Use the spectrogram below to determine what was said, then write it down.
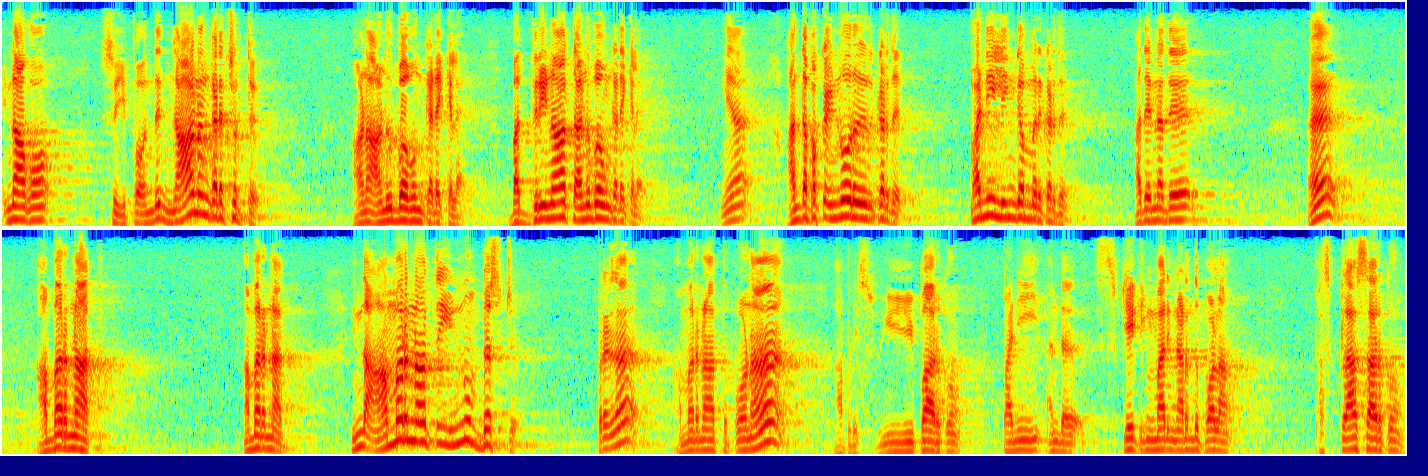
என்னாகும்? இப்ப வந்து ஞானம் கிடைச்சிட்டு ஆனா அனுபவம் கிடைக்கல. பத்ரிநாத் அனுபவம் கிடைக்கல. ஏன்? அந்த பக்கம் இன்னொரு இருக்கிறது. பனிலிங்கம் இருக்கிறது. அது என்னது? அமர்நாத். அமர்நாத். இந்த அமர்நாத் இன்னும் பெஸ்ட் அமர்நாத் போனா அப்படி ஸ்வீப்பா இருக்கும். பனி அந்த ஸ்கேட்டிங் மாதிரி நடந்து போலாம். ஃபர்ஸ்ட் கிளாஸா இருக்கும்.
